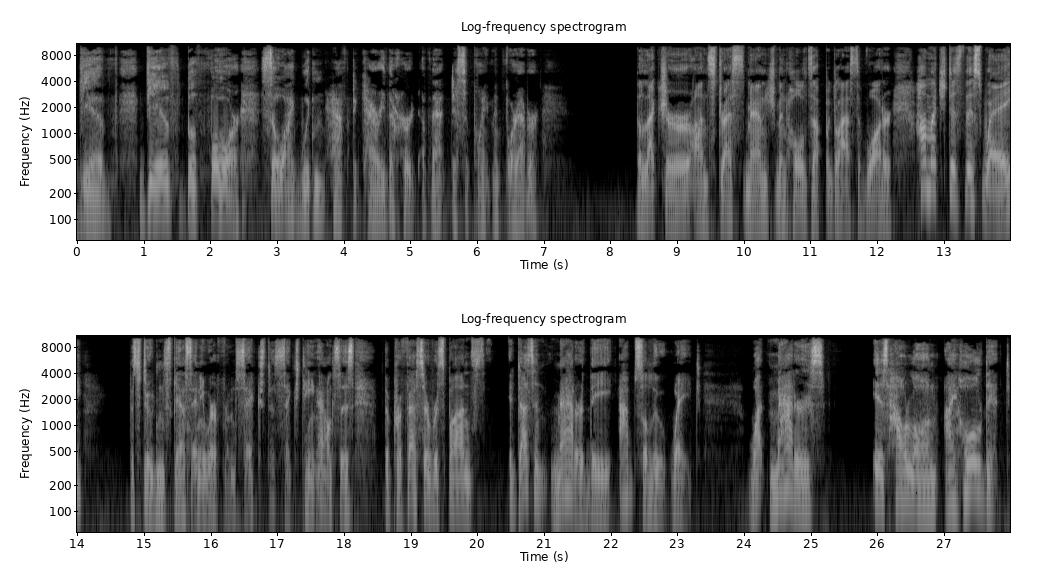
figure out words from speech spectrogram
Give give before, so I wouldn't have to carry the hurt of that disappointment forever. The lecturer on stress management holds up a glass of water. How much does this weigh? The students guess anywhere from six to 16 ounces. The professor responds, It doesn't matter the absolute weight. What matters is how long I hold it.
